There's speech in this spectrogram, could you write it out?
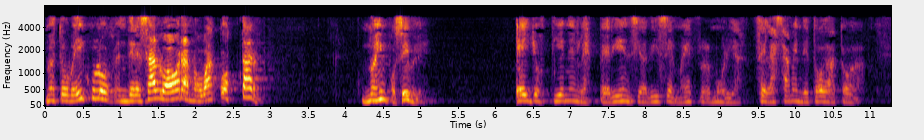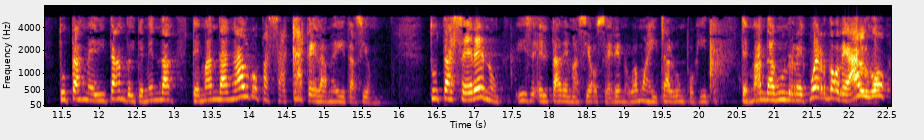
Nuestro vehículo, enderezarlo ahora nos va a costar. No es imposible. Ellos tienen la experiencia, dice el maestro Moria, se la saben de toda a toda. Tú estás meditando y te mandan, algo para sacarte de la meditación. Tú estás sereno y dice, él está demasiado sereno, vamos a agitarlo un poquito. Te mandan un recuerdo de algo, o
